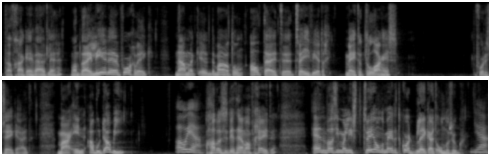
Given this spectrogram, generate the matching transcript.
Dat ga ik even uitleggen. Want wij leerden vorige week namelijk de marathon altijd uh, 42 meter te lang is. Voor de zekerheid. Maar in Abu Dhabi Oh ja. hadden ze dit helemaal vergeten. En was hij maar liefst 200 meter te kort, bleek uit onderzoek. Ja.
